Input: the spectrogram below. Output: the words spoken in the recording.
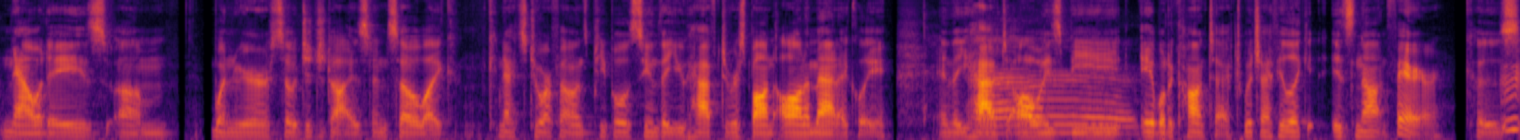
nowadays, um, when we're so digitized and so like connected to our phones, people assume that you have to respond automatically and that you have to always be able to contact, which I feel like is not fair. Because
